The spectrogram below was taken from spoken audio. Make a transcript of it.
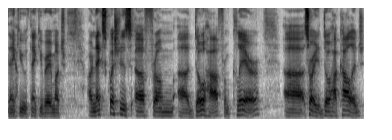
Thank you. Thank you very much. Our next question is uh, from uh, Doha, from Claire, uh, sorry, Doha College,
